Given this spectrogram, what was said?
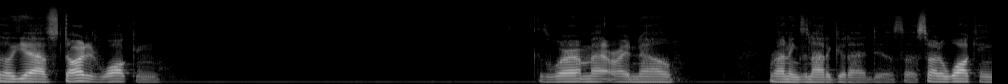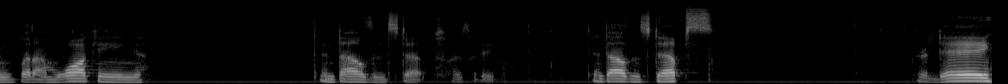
so yeah, I've started walking because where I'm at right now, running's not a good idea. So I started walking, but I'm walking 10,000 steps. I say 10,000 steps per day.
